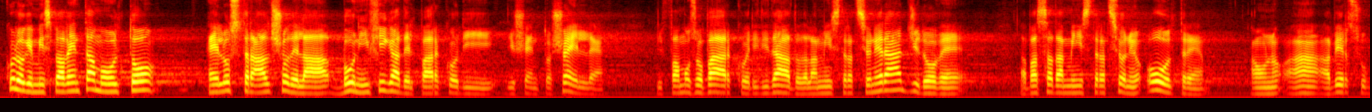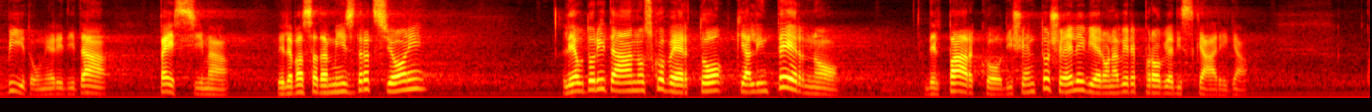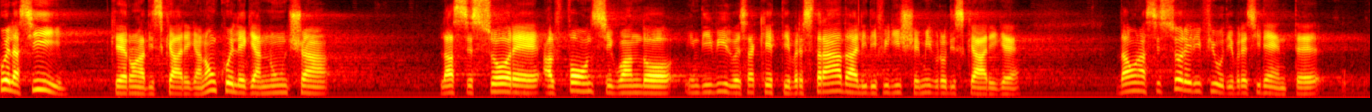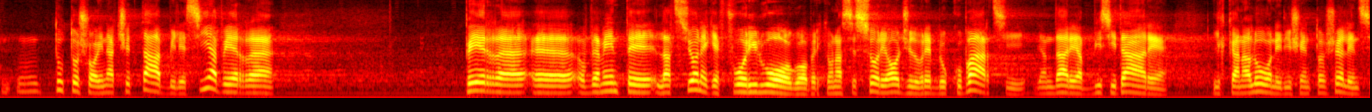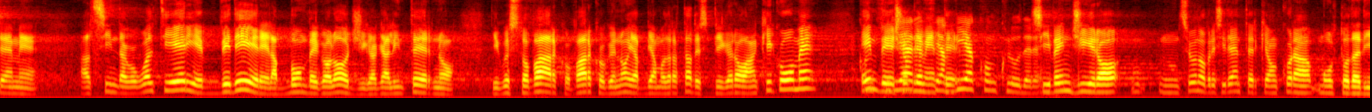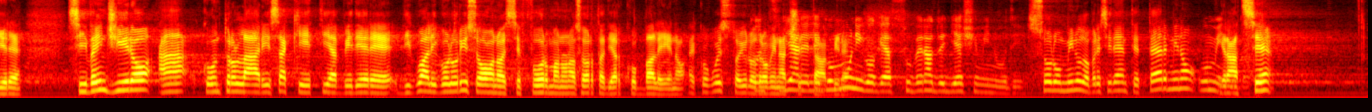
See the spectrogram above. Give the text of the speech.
quello che mi spaventa molto è lo stralcio della bonifica del parco di, di Centocelle, il famoso parco ereditato dall'amministrazione Raggi dove la passata amministrazione oltre a, un, a aver subito un'eredità pessima delle passate amministrazioni, le autorità hanno scoperto che all'interno del parco di Centocele vi era una vera e propria discarica. Quella sì che era una discarica, non quelle che annuncia l'assessore Alfonsi quando individua i sacchetti per strada e li definisce micro discariche. Da un assessore rifiuti, Presidente, tutto ciò è inaccettabile sia per per eh, ovviamente l'azione che è fuori luogo, perché un assessore oggi dovrebbe occuparsi di andare a visitare il canalone di Centocelle insieme al sindaco Gualtieri e vedere la bomba ecologica che all'interno di questo parco, parco che noi abbiamo trattato e spiegherò anche come, e invece ovviamente si si va in giro, un secondo Presidente perché ho ancora molto da dire, si va in giro a controllare i sacchetti, a vedere di quali colori sono e se formano una sorta di arcobaleno. Ecco questo io lo trovo inaccettabile. le comunico che ha superato i dieci minuti. Solo un minuto Presidente e termino. Un minuto. Grazie.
